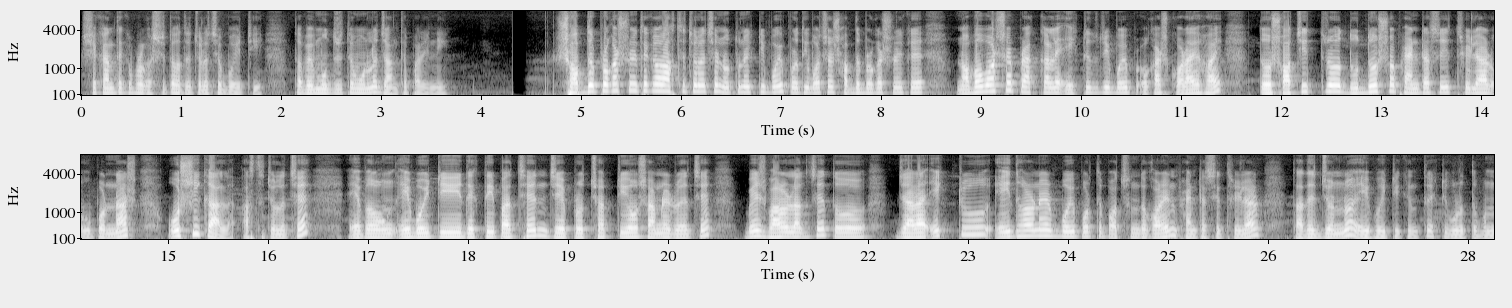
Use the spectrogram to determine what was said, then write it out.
সেখান থেকে প্রকাশিত হতে চলেছে বইটি। তবে মুদ্রিত মূল্য জানতে পারিনি। শব্দ প্রকাশনী থেকেও আসতে চলেছে নতুন একটি বই। প্রতি বছর শব্দ প্রকাশনীকে নববর্ষের প্রাককালে একটি দুটি বই প্রকাশ করাই হয়। তো সচিত্র, দুর্ধর্ষ, ফ্যান্টাসি, থ্রিলার, উপন্যাস, অশিকাল আসতে চলেছে এবং এই বইটি দেখতেই পাচ্ছেন যে প্রচ্ছদটিও সামনে রয়েছে। বেশ ভালো লাগছে। তো যারা একটু এই ধরনের বই পড়তে পছন্দ করেন, ফ্যান্টাসি, থ্রিলার, তাদের জন্য এই বইটি কিন্তু একটি গুরুত্বপূর্ণ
